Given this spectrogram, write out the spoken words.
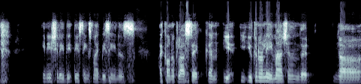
initially th- these things might be seen as iconoclastic, and you, you can only imagine that uh,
